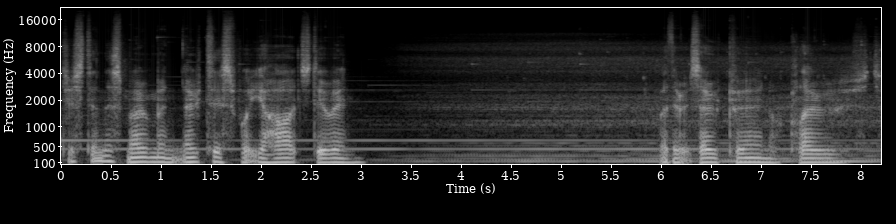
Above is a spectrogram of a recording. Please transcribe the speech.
Just in this moment, notice what your heart's doing, whether it's open or closed.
